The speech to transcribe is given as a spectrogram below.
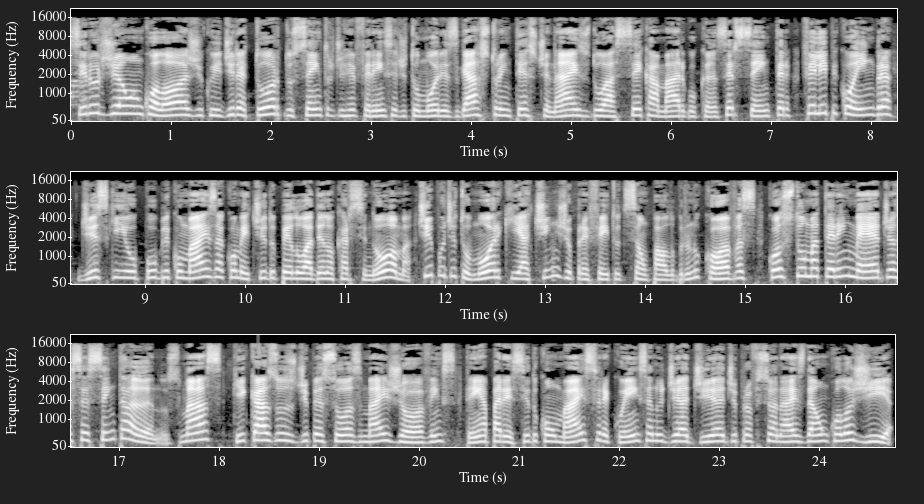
Cirurgião oncológico e diretor do Centro de Referência de Tumores Gastrointestinais do AC Camargo Cancer Center, Felipe Coimbra, diz que o público mais acometido pelo adenocarcinoma, tipo de tumor que atinge o prefeito de São Paulo, Bruno Covas, costuma ter em média 60 anos, mas que casos de pessoas mais jovens têm aparecido com mais frequência no dia a dia de profissionais da oncologia.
